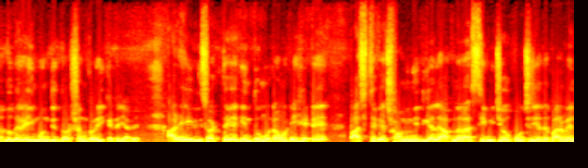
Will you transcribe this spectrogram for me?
আপনাদের এই মন্দির দর্শন করেই কেটে যাবে। আর এই রিসর্ট থেকে কিন্তু মোটামুটি হেঁটে পাঁচ থেকে ছ মিনিট গেলে আপনারা সি বিচেও পৌঁছে যেতে পারবেন।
